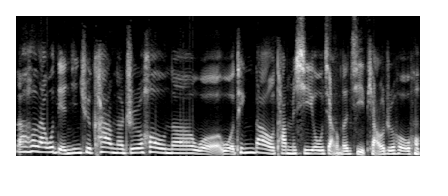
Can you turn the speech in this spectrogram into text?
那后来我点进去看了之后呢，我我听到他们 CEO 讲的几条之后，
